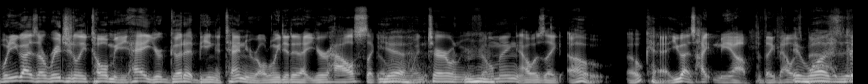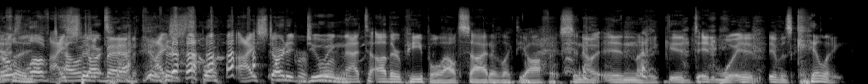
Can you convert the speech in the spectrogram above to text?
when you guys originally told me, "Hey, you're good at being a ten year old," when we did it at your house, like over Yeah. the winter when we were Mhm. filming, I was like, "Oh, okay." You guys hyped me up. Like that was It bad. was. It's Girls a- love I talented start- men. I, st- I started doing that to other people outside of like the office, you know, in like it it it, it was killing.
